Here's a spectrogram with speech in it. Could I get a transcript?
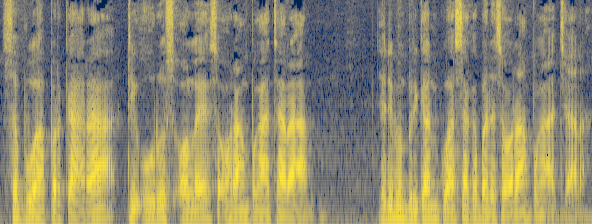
sebuah perkara diurus oleh seorang pengacara. Jadi memberikan kuasa kepada seorang pengacara.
